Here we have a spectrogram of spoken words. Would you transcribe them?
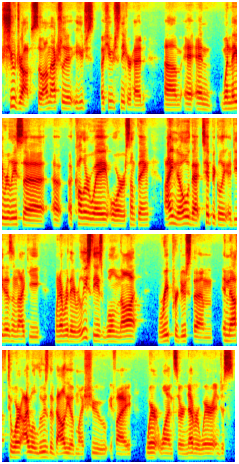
shoe drops. So I'm actually a huge a huge sneakerhead. Um, and, and, when they release a, a, a, colorway or something, I know that typically Adidas and Nike, whenever they release these, will not reproduce them enough to where I will lose the value of my shoe if I wear it once or never wear it and just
